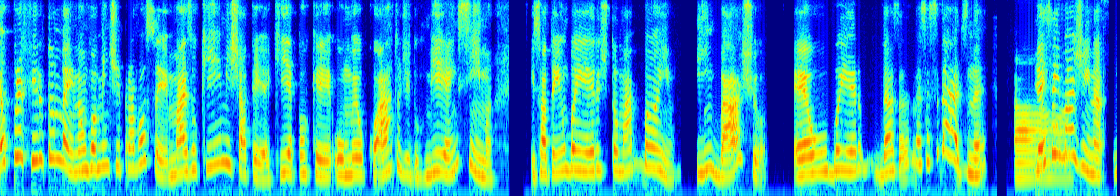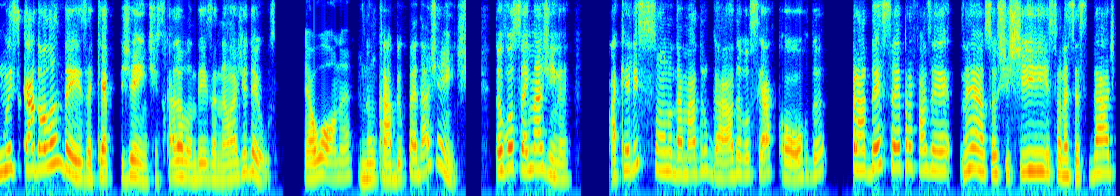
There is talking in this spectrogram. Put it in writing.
eu prefiro também, não vou mentir pra você, mas o que me chateia aqui é porque o meu quarto de dormir é em cima e só tem um banheiro de tomar banho. E embaixo é o banheiro das necessidades, né? Ah, E aí você imagina uma escada holandesa, que é, gente, escada holandesa não é de Deus. É o ó, né? não cabe o pé da gente. Então você imagina, aquele sono da madrugada, você acorda para descer para fazer, né, o seu xixi, sua necessidade,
